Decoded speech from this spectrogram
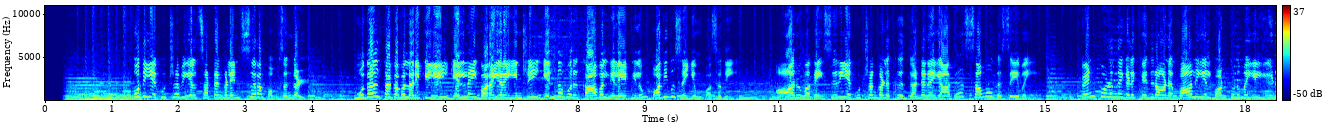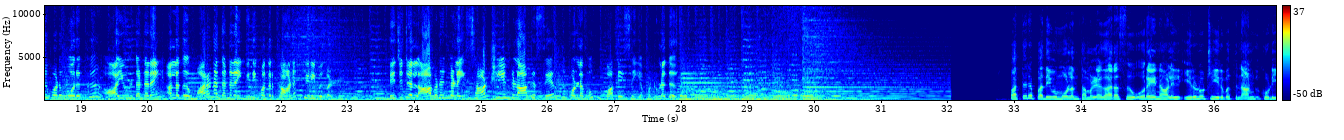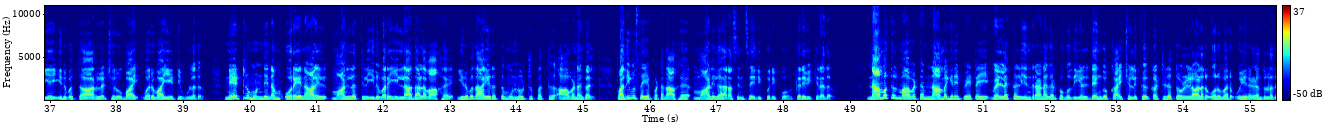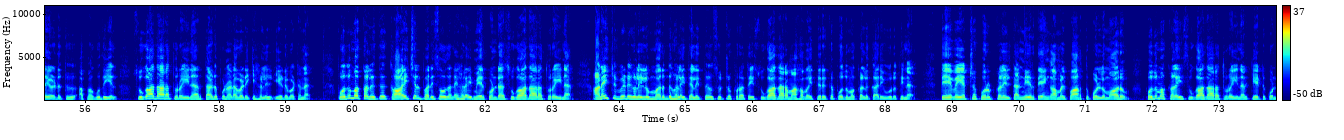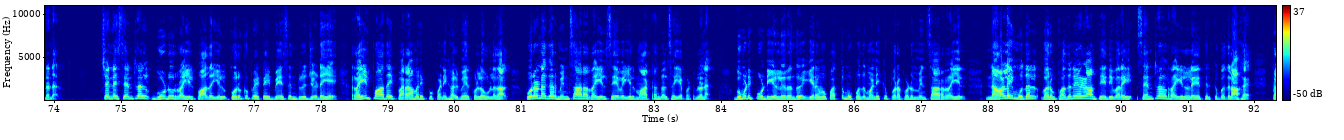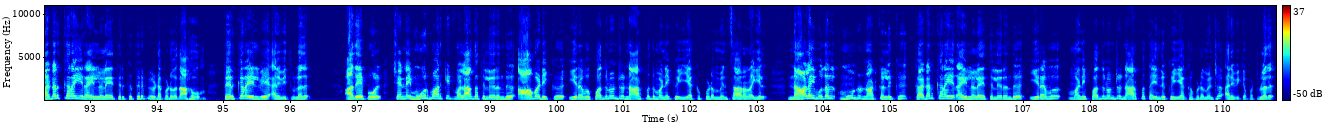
புதிய குற்றவியல் சட்டங்களின் சிறப்பம்சங்கள். முதல் தகவல் அறிக்கையை எல்லை வரையறையின்றி எந்தவொரு காவல் நிலையத்திலும் பதிவு செய்யும் வசதி. ஆறு வகை சிறிய குற்றங்களுக்கு தண்டனையாக சமூக சேவை. பெண் குழந்தைகளுக்கு எதிரான பாலியல் வன்கொடுமையில் ஈடுபடுவோருக்கு ஆயுள் தண்டனை அல்லது மரண தண்டனை விதிப்பதற்கான பிரிவுகள். டிஜிட்டல் ஆவணங்களை சாட்சியங்களாக சேர்த்துக் கொள்ளவும் வகை செய்யப்பட்டுள்ளது. பத்திரப்பதிவு மூலம் தமிழக அரசு ஒரே நாளில் இருநூற்று இருபத்தி நான்கு கோடியே இருபத்தி ஆறு லட்சம் ரூபாய் வருவாய் ஈட்டியுள்ளது. நேற்று முன்தினம் ஒரே நாளில் மாநிலத்தில் இதுவரை இல்லாத அளவாக இருபதாயிரத்து முன்னூற்று பத்து ஆவணங்கள் பதிவு செய்யப்பட்டதாக மாநில அரசின் செய்திக்குறிப்பு தெரிவிக்கிறது. நாமக்கல் மாவட்டம் நாமகிரிப்பேட்டை வெள்ளக்கல் இந்திரா நகர் பகுதியில் டெங்கு காய்ச்சலுக்கு கட்டிட தொழிலாளர் ஒருவர் உயிரிழந்துள்ளதை அடுத்து அப்பகுதியில் சுகாதாரத்துறையினர் தடுப்பு நடவடிக்கைகளில் ஈடுபட்டனர். பொதுமக்களுக்கு காய்ச்சல் பரிசோதனைகளை மேற்கொண்ட சுகாதாரத்துறையினர் அனைத்து வீடுகளிலும் மருந்துகளை தெளித்து சுற்றுப்புறத்தை சுகாதாரமாக வைத்திருக்க பொதுமக்களுக்கு அறிவுறுத்தினர். தேவையற்ற பொருட்களில் தண்ணீர் தேங்காமல் பார்த்துக் கொள்ளுமாறும் பொதுமக்களை சுகாதாரத்துறையினர் கேட்டுக் கொண்டனர். சென்னை சென்ட்ரல் கூடூர் ரயில் பாதையில் கொருக்குப்பேட்டை பேசன் பிரிட்ஜ் இடையே ரயில் பாதை பராமரிப்பு பணிகள் மேற்கொள்ள உள்ளதால் புறநகர் மின்சார ரயில் சேவையில் மாற்றங்கள் செய்யப்பட்டுள்ளன. கும்மிடிப்பூண்டியிலிருந்து இரவு பத்து முப்பது மணிக்கு புறப்படும் மின்சார ரயில் நாளை முதல் வரும் பதினேழாம் தேதி வரை சென்ட்ரல் ரயில் நிலையத்திற்கு பதிலாக கடற்கரை ரயில் நிலையத்திற்கு திருப்பிவிடப்படுவதாகவும் தெற்கு ரயில்வே அறிவித்துள்ளது. அதேபோல் சென்னை மூர் மார்க்கெட் வளாகத்திலிருந்து ஆவடிக்கு இரவு பதினொன்று நாற்பது மணிக்கு இயக்கப்படும் மின்சார ரயில் நாளை முதல் மூன்று நாட்களுக்கு கடற்கரை ரயில் நிலையத்திலிருந்து இரவு மணி பதினொன்று நாற்பத்தைந்துக்கு இயக்கப்படும் என்று அறிவிக்கப்பட்டுள்ளது.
